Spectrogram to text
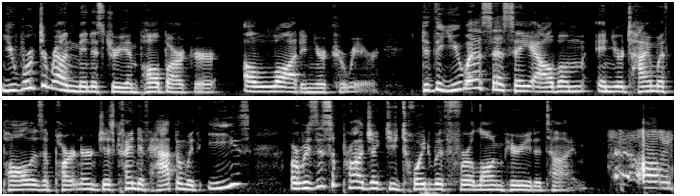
You worked around ministry and Paul Barker a lot in your career. Did the USSA album and your time with Paul as a partner just kind of happen with ease? Or was this a project you toyed with for a long period of time? Um,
